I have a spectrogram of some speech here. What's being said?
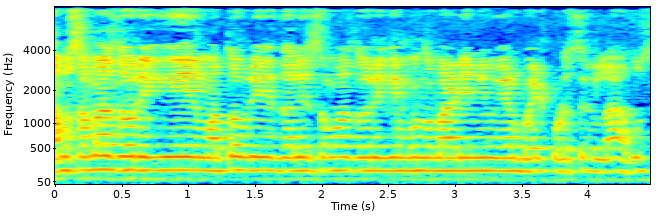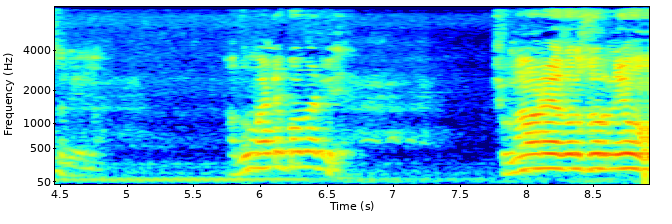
ನಮ್ಮ ಸಮಾಜದವರಿಗೆ ಮತ್ತೊಬ್ಬರಿಗೆ ದಲಿತ ಸಮಾಜದವರಿಗೆ ಮುಂದೆ ಮಾಡಿ ನೀವು ಏನು ಬೈಟ್ ಕೊಡಿಸ್ತಿರಲ್ಲ ಅದು ಸರಿ ಇಲ್ಲ. ಅದು ಮಾಡ್ಲಿಕ್ಕೆ ಹೋಗ್ಬೇಡ್ರಿ. ಚುನಾವಣೆ ಎದುರಿಸೋರು ನೀವು.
